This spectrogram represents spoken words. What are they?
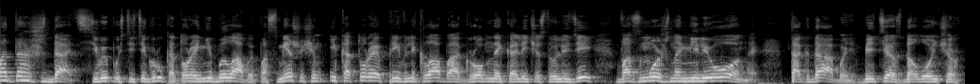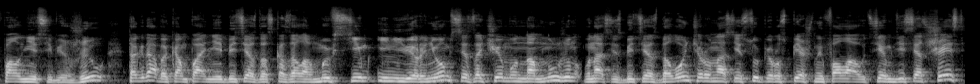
подождать и выпустить игру, которая не была бы посмешищем и которая привлекла бы огромное количество людей, возможно миллионы. Тогда бы Bethesda Launcher вполне себе жил, тогда бы компания Bethesda сказала, мы в Steam и не вернемся, зачем он нам нужен, у нас есть Bethesda Launcher, у нас есть супер успешный Fallout 76,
